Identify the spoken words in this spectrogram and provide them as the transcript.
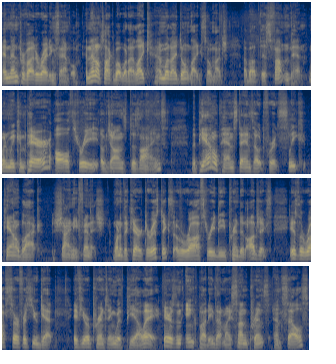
and then provide a writing sample. And then I'll talk about what I like and what I don't like so much about this fountain pen. When we compare all three of John's designs, the piano pen stands out for its sleek piano black shiny finish. One of the characteristics of raw 3D printed objects is the rough surface you get if you're printing with PLA. Here's an ink buddy that my son prints and sells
